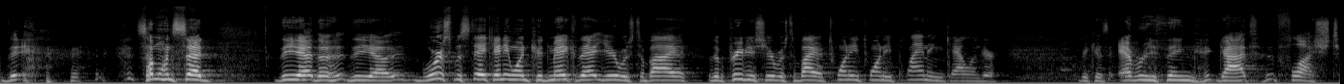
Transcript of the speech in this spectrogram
The, someone said the, uh, the, the uh, worst mistake anyone could make that year was to buy, the previous year was to buy a 2020 planning calendar because everything got flushed.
